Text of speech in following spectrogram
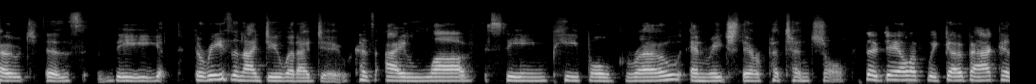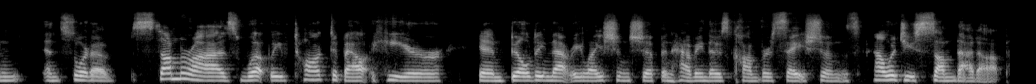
coach is the the reason I do what I do because I love seeing people grow and reach their potential. So, Dale, if we go back and, and sort of summarize what we've talked about here in building that relationship and having those conversations, how would you sum that up?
